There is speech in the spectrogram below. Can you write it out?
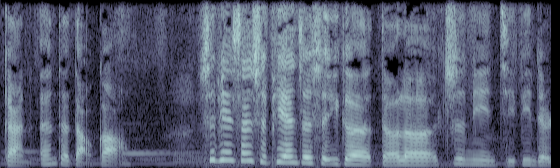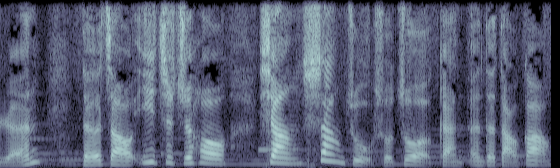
感恩的祷告。诗篇三十篇，这是一个得了致命疾病的人得着医治之后，向上主所做感恩的祷告。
